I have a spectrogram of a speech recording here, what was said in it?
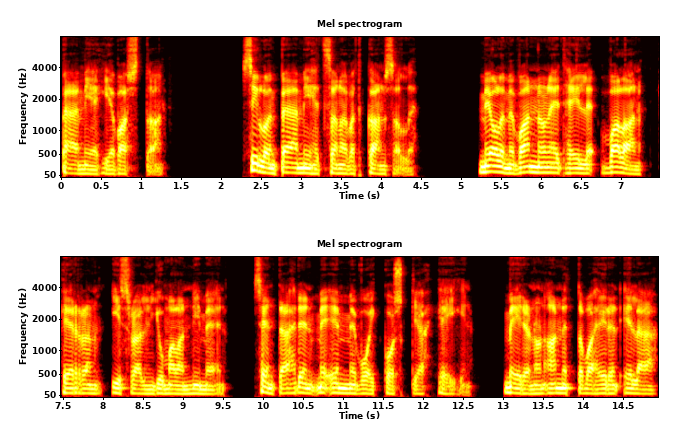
päämiehiä vastaan. Silloin päämiehet sanoivat kansalle, me olemme vannoneet heille valan Herran, Israelin Jumalan nimeen. Sen tähden me emme voi koskea heihin. Meidän on annettava heidän elää,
